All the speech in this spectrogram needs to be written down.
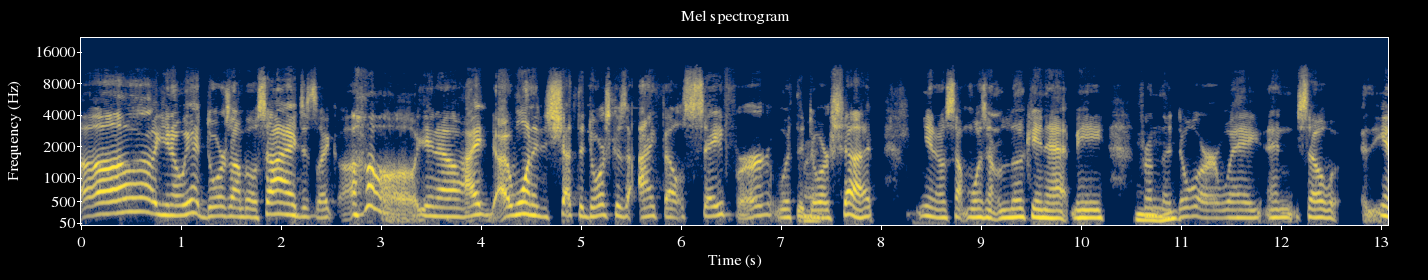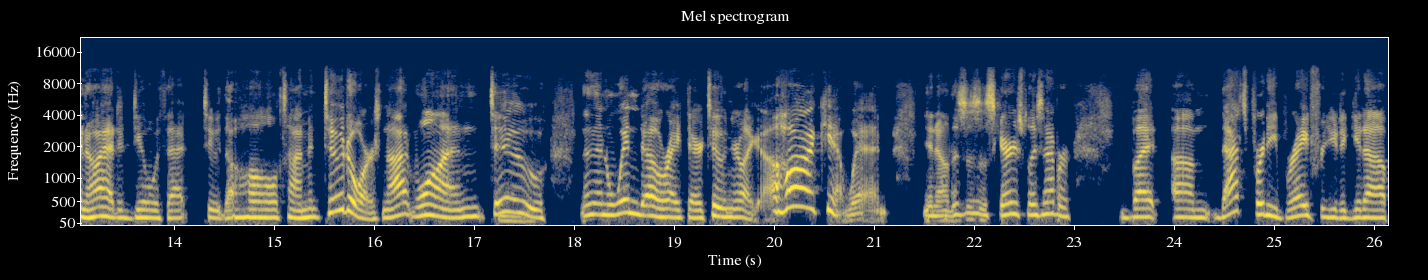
oh, you know, we had doors on both sides. It's like, oh, you know, I, I wanted to shut the doors because I felt safer with the Right. door shut. You know, something wasn't looking at me from the Mhm. doorway. And so, you know, I had to deal with that too the whole time. And two doors, not one, two, and then a window right there too. And you're like, oh, I can't win. You know, this is the scariest place ever. But um, that's pretty brave for you to get up.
